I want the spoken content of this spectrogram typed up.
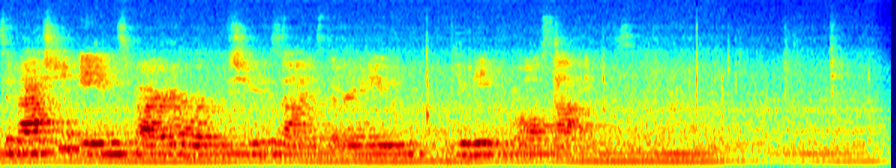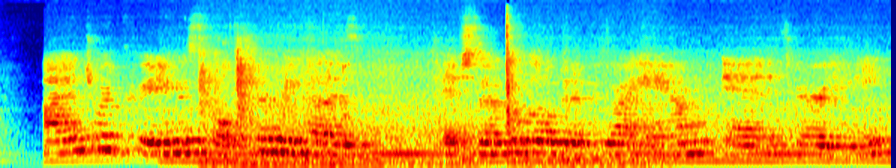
Sebastian E. inspired our work with shoe designs that were unique, unique from all sides. I enjoyed creating this sculpture because it shows a little bit of who I am, and it's very unique.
